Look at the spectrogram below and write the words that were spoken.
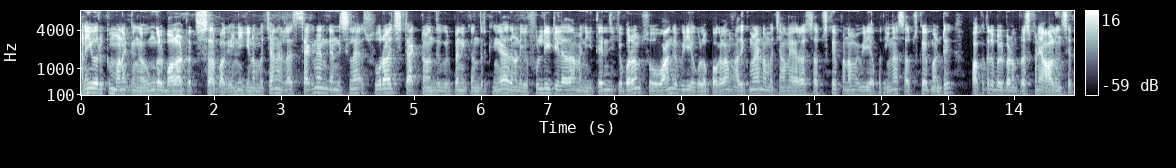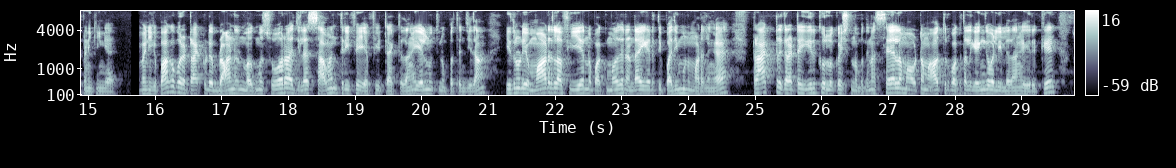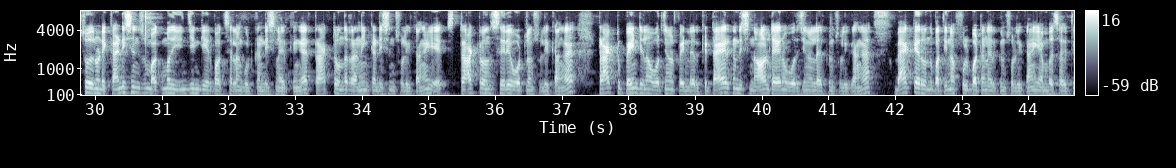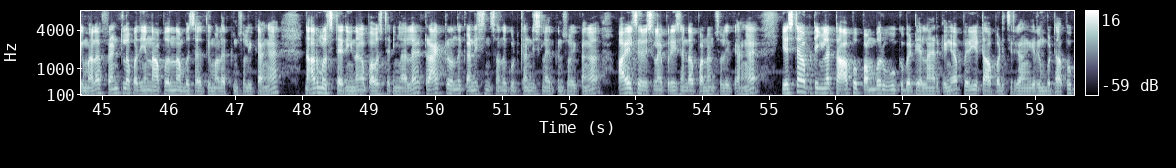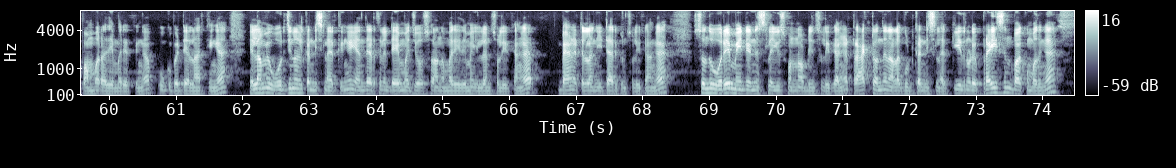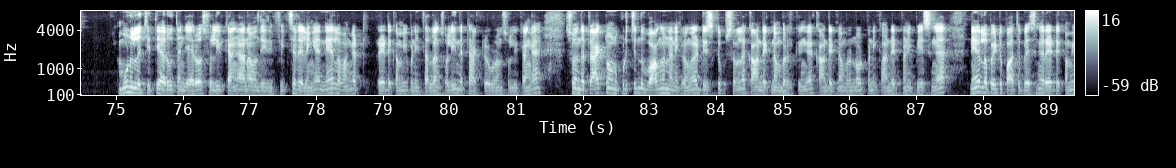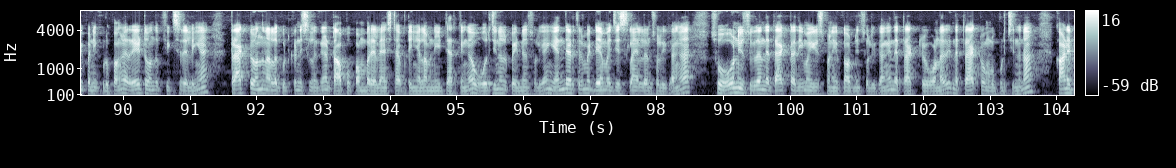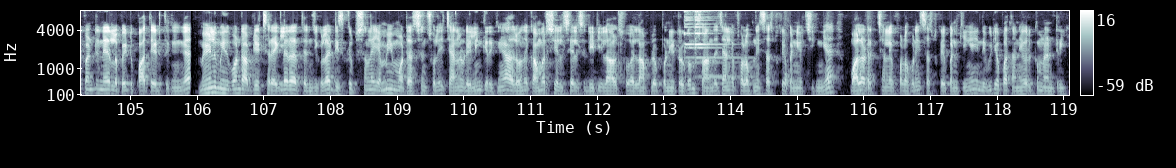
அனைவருக்கும் வணக்கங்க. உங்கள் பாலா ட்ரக்ஸ் சார்பாக இன்றைக்கி நம்ம சேனலில் செகண்ட் ஹேண்ட் கண்டிஷனில் சுராஜ் டிராக்டர் வந்து விற்பனைக்கு வந்திருக்குங்க. அதனுடைய ஃபுல் டீட்டெயிலாக தான் நம்ம இன்றைக்கி தெரிஞ்சுக்க போகிறோம் ஸோ வாங்க வீடியோக்குள்ளே போகலாம். அதுக்கு முன்னாடி நம்ம சேனலை யாராவது சப்ஸ்கிரைப் பண்ணாமல் வீடியோ பார்த்தீங்கன்னா சப்ஸ்கிரைப் பண்ணிட்டு பக்கத்தில் பெல் பட்டன் ப்ரெஸ் பண்ணி ஆளுன்னு செட் பண்ணிக்கிங்க. நம்ம இன்றைக்கி பார்க்க போகிற டிராக்டருடைய பிராண்டுன்னு பார்க்கும்போது சுவராஜில் seven three five FE tractor தாங்க எழுநூற்றி முப்பத்தஞ்சு தான். இதனுடைய மாடல் ஆஃப் இயர்னு பார்க்கும்போது ரெண்டாயிரத்தி பதிமூணு மாடலுங்க டிராக்டர் கரெக்டாக இருக்கிற லொக்கேஷன் பார்த்தீங்கன்னா சேலம் மாவட்டம் ஆத்தூர் பக்கத்தில் எங்கள் வழியில் தாங்க இருக்குது ஸோ இதனுடைய கண்டிஷன்ஸ்னு பார்க்கும்போது இன்ஜின் கியர் பாக்ஸ் எல்லாம் குட் கண்டிஷனில் இருக்குங்க. டிராக்டர் வந்து ரன்னிங் கண்டிஷன் சொல்லியிருக்காங்க. டிராக்டர் வந்து சரியாக ஓட்டலன்னு சொல்லியிருக்காங்க. டிராக்டர் பெயிண்ட் எல்லாம் ஒரிஜினல் பெயிண்டில் இருக்குது டயர் கண்டிஷன் நாலு டயரும் ஒரிஜினலில் இருக்குன்னு சொல்லியிருக்காங்க. பேக் டயர் வந்து பார்த்தீங்கன்னா ஃபுல் பட்டன் இருக்குன்னு சொல்லியிருக்காங்க. எண்பது சதவீதத்துக்கு மேலே. ஃப்ரண்ட்டில் பார்த்தீங்கன்னா நாற்பதுலேருந்து ஐம்பது சதவீதத்துக்கு மேலே இருக்குன்னு சொல்லியிருக்காங்க. நார்மல் ஸ்டேரிங் தாங்க பவர் ஸ்டேரிங்லாம் இல்லை. டிராக்டர் வந்து கண்டிஷன்ஸ் வந்து குட் கண்டிஷனில் இருக்குன்னு சொல்லியிருக்காங்க. ஆயில் சர்வீஸ்லாம் இப்போ ரீசெண்டாக பண்ணுன்னு சொல்லியிருக்காங்க. எஸ்டா பட்டிங்களா டாப்பு பம்பர் ஊக்கு பெட்டி எல்லாம் இருக்குங்க. பெரிய டாப் அடிச்சிருக்காங்க இரும்பு டாப்பு பம்பர் அதே மாதிரி இருக்குங்க. ஊக்கு பெட்டி எல்லாம் இருக்குங்க. எல்லாமே ஒரிஜினல் கண்டிஷனில் இருக்குங்க. எந்த இடத்துல டேமேஜோஸோ அந்த மாதிரி எதுவுமே இல்லைன்னு சொல்லியிருக்காங்க. பேனட் எல்லாம் நீட்டாக இருக்குன்னு சொல்லியிருக்காங்க. ஸோ வந்து ஒரே மெயின்டெனன்ஸில் யூஸ் பண்ணணும் அப்படின்னு சொல்லியிருக்காங்க. டிராக்டர் வந்து நல்லா குட் கண்டிஷனில் இருக்குது இதனுடைய ப்ரைஸ்ன்னு பார்க்கும்போதுங்க மூணு லட்சத்தி அறுபத்தஞ்சாயிரரூவா சொல்லியிருக்காங்க. ஆனால் வந்து இது ஃபிக்ஸட் இல்லைங்க. நேரில் வாங்க ரேட்டை கம்மி பண்ணி தரலான்னு சொல்லி இந்த டிராக்டர் விடணும்னு சொல்லியிருக்காங்க. ஸோ இந்த டிராக்டர் உங்களுக்கு பிடிச்சிருந்து வாங்கணும்னு நினைக்கிறவங்க டிஸ்கிரிப்ஷனில் காண்டாக்ட் நம்பர் இருக்குங்க. காண்டாக்ட் நம்பரை நோட் பண்ணி காண்டாக்ட் பண்ணி பேசுங்க. நேரில் போயிட்டு பார்த்து பேசுங்க. ரேட்டு கம்மி பண்ணி கொடுப்பாங்க. ரேட்டு வந்து ஃபிக்ஸட் இல்லைங்க. டிராக்டர் வந்து நல்ல குட் கண்டிஷனில் இருக்குங்க. டாப்பு பம்பர் எல்லாம் ஸ்டாப்டிங் எல்லாம் நீட்டாக இருக்குங்க. ஒரிஜினல் பெயிண்ட்னு சொல்லியிருக்காங்க. எந்த இடத்துலையுமே டேமேஜஸ்லாம் இல்லைன்னு சொல்லியிருக்காங்க. ஸோ ஓன் யூஸுக்கு தான் இந்த டிராக்டர் அதிகமாக யூஸ் பண்ணியிருக்கோம் அப்படின்னு சொல்லியிருக்காங்க. இந்த டிராக்டர் ஓனர் இந்த டிராக்டர் உங்களுக்கு பிடிச்சிருந்துன்னா காண்டாக்ட் பண்ணிட்டு நேரில் போயிட்டு பார்த்து எடுத்துக்கோங்க. மேலும் இது போன்ற அப்டேட்ஸ் ரெகுலராக தெரிஞ்சுக்கலாம் டிஸ்கிரிப்ஷனில் எம்இ மோட்டார்ஸ்னு சொல்லி சேனலுடைய லிங்க் இருக்குங்க. அதில் வந்து கமர்ஷியல் சேல்ஸ் டீட்டெயில் ஆல்சோ எல்லாம் அப்லோட் பண்ணிட்டு இருக்கோம் ஸோ அந்த சேனலை ஃபாலோ பண்ணி சப்ஸ்கிரைப் பண்ணி வச்சுக்கோங்க. பாலா ட்ரக் சேனலை ஃபாலோ பண்ணி சப்ஸ்கிரைப் பண்ணிக்கிங்க. இந்த வீடியோ பார்த்த அனைவருக்கும் நன்றி.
